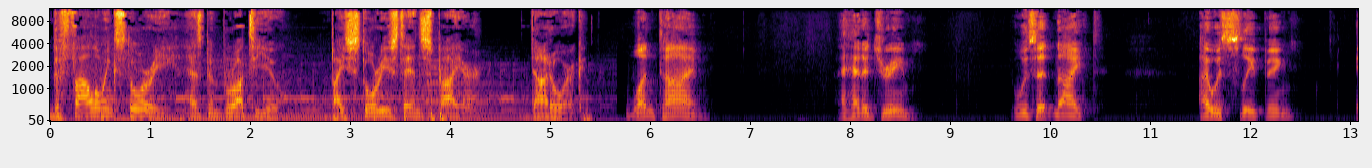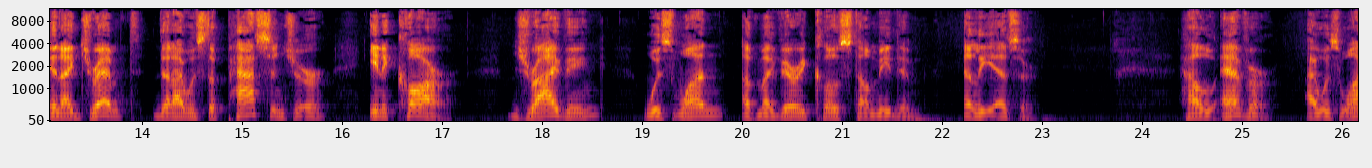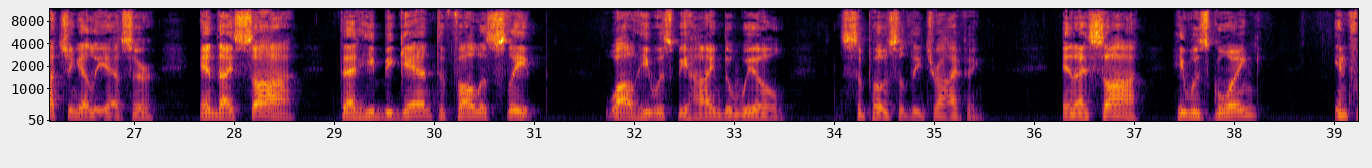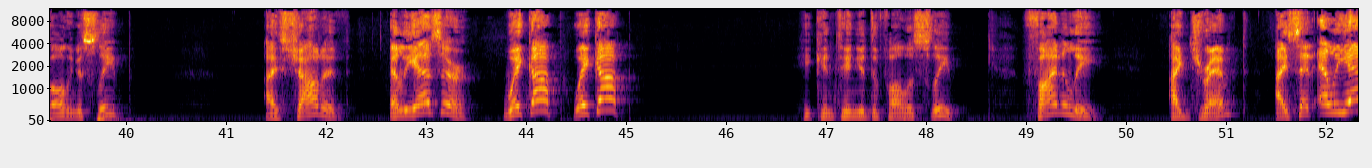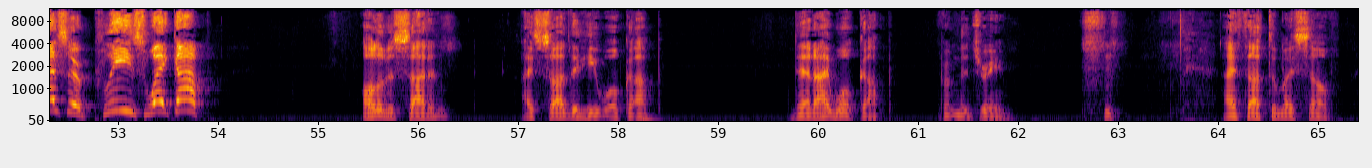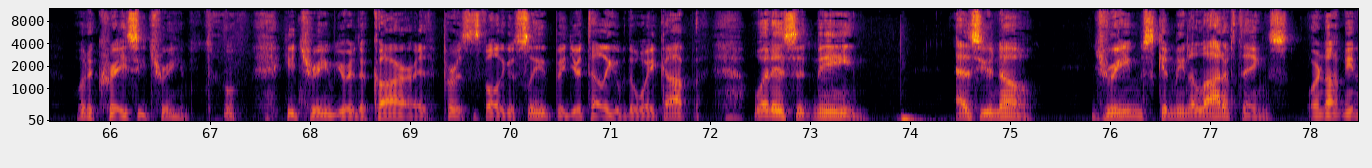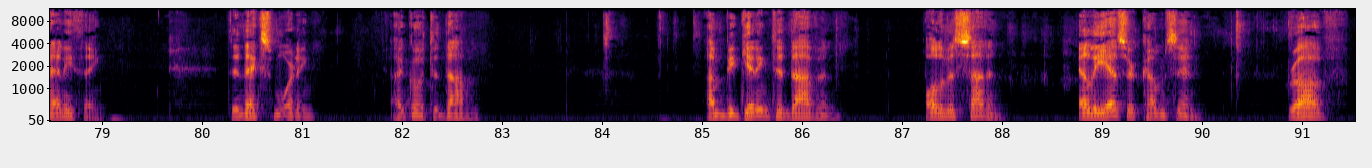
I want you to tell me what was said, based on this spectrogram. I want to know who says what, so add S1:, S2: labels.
S1: The following story has been brought to you by StoriesToInspire.org.
S2: One time, I had a dream. It was at night. I was sleeping, and I dreamt that I was the passenger in a car. Driving was one of my very close Talmidim, Eliezer. However, I was watching Eliezer, and I saw that he began to fall asleep while he was behind the wheel, supposedly driving. And I saw he was going in falling asleep. I shouted, Eliezer, wake up, wake up. He continued to fall asleep. Finally, I dreamt. I said, Eliezer, please wake up. All of a sudden, I saw that he woke up then I woke up from the dream. I thought to myself, what a crazy dream. you dream you're in the car, the person's falling asleep, and you're telling him to wake up. What does it mean? As you know, dreams can mean a lot of things or not mean anything. The next morning, I go to daven. I'm beginning to daven. All of a sudden, Eliezer comes in. Rav,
